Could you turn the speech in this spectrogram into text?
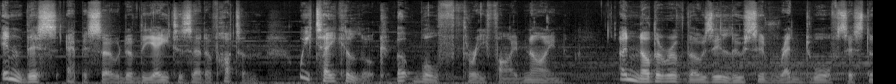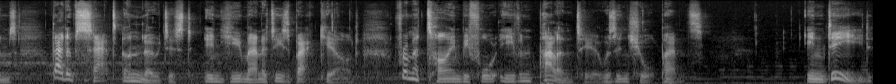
In this episode of the A to Z of Hutton, we take a look at Wolf 359, another of those elusive red dwarf systems that have sat unnoticed in humanity's backyard from a time before even Palantir was in short pants. Indeed,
